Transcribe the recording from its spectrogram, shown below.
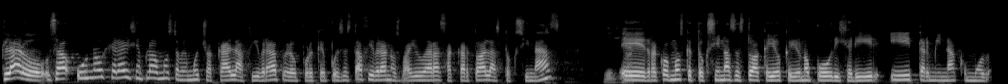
Claro, o sea, uno, Gera, y siempre hablamos también mucho acá de la fibra, pero porque pues esta fibra nos va a ayudar a sacar todas las toxinas. Eh, recordemos que toxinas es todo aquello que yo no puedo digerir y termina como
